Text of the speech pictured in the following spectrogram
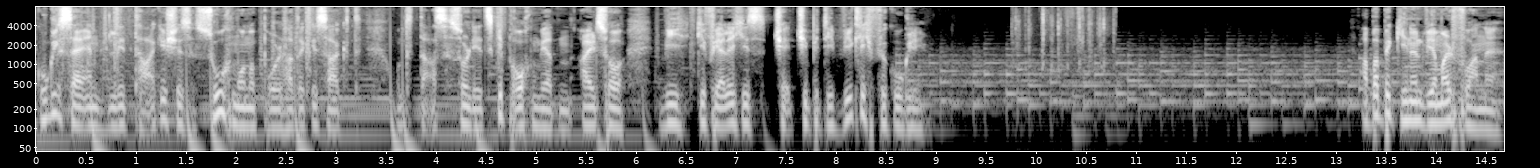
Google sei ein lethargisches Suchmonopol, hat er gesagt. Und das soll jetzt gebrochen werden. Also, wie gefährlich ist ChatGPT wirklich für Google? Aber beginnen wir mal vorne.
